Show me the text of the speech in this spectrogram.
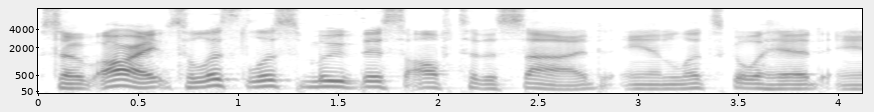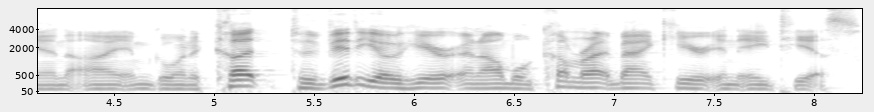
so all right, so let's let's move this off to the side and let's go ahead and I am going to cut to video here and I will come right back here in ATS.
